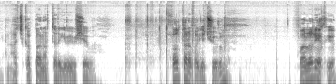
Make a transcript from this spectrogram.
Yani aç kapı anahtarı gibi bir şey bu. Sol tarafa geçiyorum. Farları yakıyor.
